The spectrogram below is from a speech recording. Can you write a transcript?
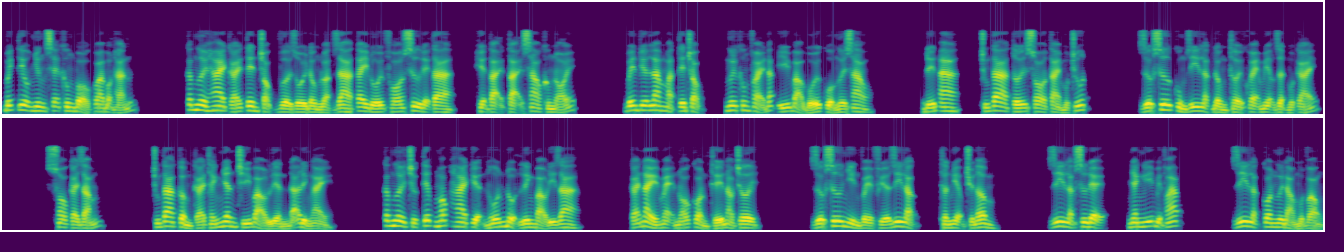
Bích tiêu nhưng sẽ không bỏ qua bọn hắn. Các ngươi hai cái tên chọc vừa rồi đồng loạt ra tay đối phó sư đệ ta, hiện tại tại sao không nói? Bên kia lam mặt tên trọc, ngươi không phải đắc ý bảo bối của ngươi sao? Đến a, chúng ta tới so tài một chút. Dược sư cùng di lặc đồng thời khỏe miệng giật một cái. So cái rắm. Chúng ta cầm cái thánh nhân trí bảo liền đã đỉnh ngày. Các ngươi trực tiếp móc hai kiện hỗn độn linh bảo đi ra. Cái này mẹ nó còn thế nào chơi? Dược sư nhìn về phía di lặc, thần n i ệ m truyền âm. Di lặc sư đệ, nhanh nghĩ biện pháp. Di lặc con ngươi đảo một vòng.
